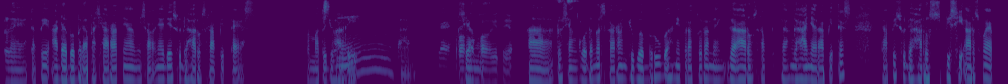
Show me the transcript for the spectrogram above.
Boleh, tapi ada beberapa syaratnya. Misalnya dia sudah harus rapid test selama tujuh hari. Hmm, Kan. Oke. Terus yang protokol gitu ya. ah, terus yang gue dengar sekarang juga berubah nih peraturan yang nggak harus rapi, nggak nggak hanya rapid test, tapi sudah harus PCR swab.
